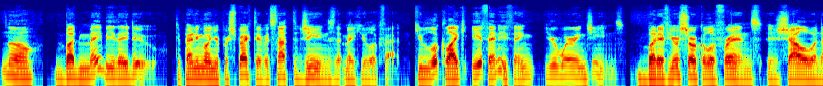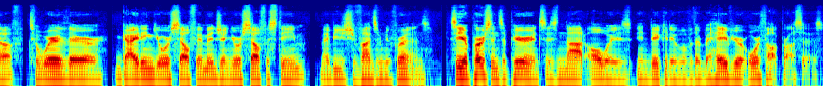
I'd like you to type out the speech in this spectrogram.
no, but maybe they do. Depending on your perspective, it's not the jeans that make you look fat. You look like, if anything, you're wearing jeans. But if your circle of friends is shallow enough to where they're guiding your self image and your self esteem, maybe you should find some new friends. See, a person's appearance is not always indicative of their behavior or thought process.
